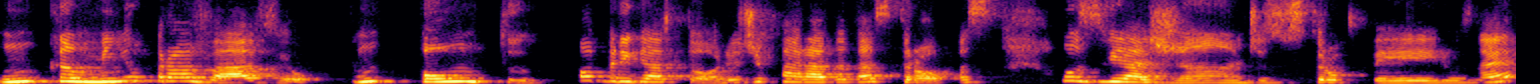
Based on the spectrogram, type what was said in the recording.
um caminho provável, um ponto obrigatório de parada das tropas. Os viajantes, os tropeiros, né,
